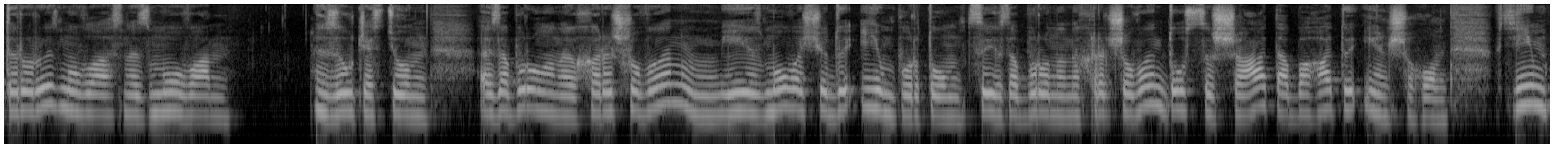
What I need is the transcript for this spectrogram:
тероризму, власне, змова. За участю заборонених речовин і змова щодо імпорту цих заборонених речовин до США та багато іншого. Втім,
